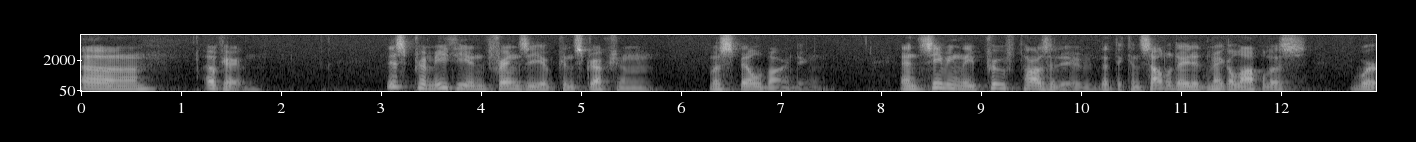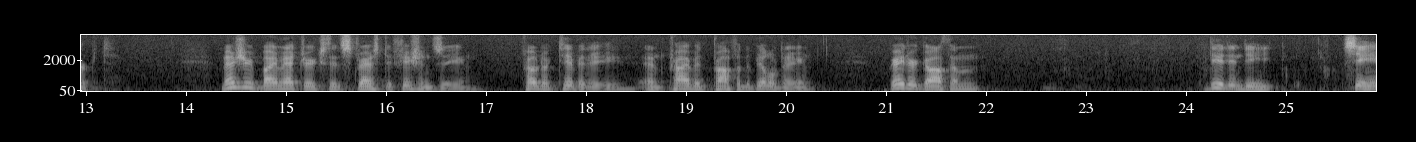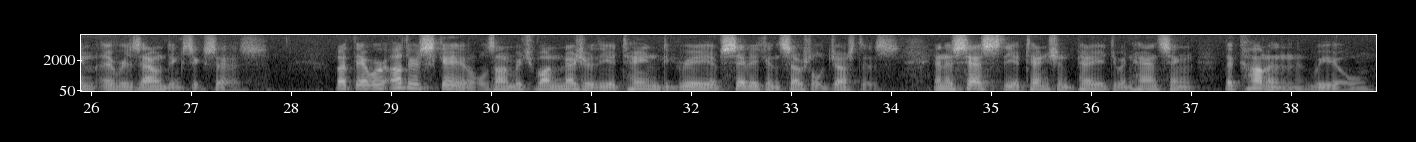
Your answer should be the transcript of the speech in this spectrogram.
Um, okay. This Promethean frenzy of construction was spellbinding and seemingly proof positive that the consolidated megalopolis worked. Measured by metrics that stressed efficiency, productivity, and private profitability, Greater Gotham did indeed seem a resounding success. But there were other scales on which one measured the attained degree of civic and social justice and assess the attention paid to enhancing the common weal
